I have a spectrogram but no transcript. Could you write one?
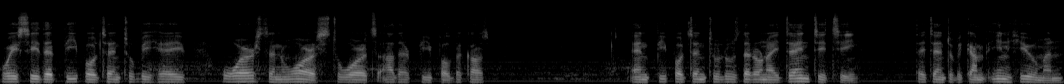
we see that people tend to behave worse and worse towards other people because and people tend to lose their own identity. They tend to become inhuman.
